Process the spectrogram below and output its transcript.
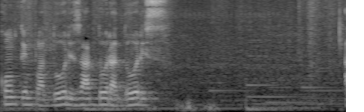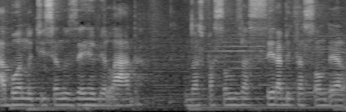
contempladores, adoradores. A boa notícia nos é revelada nós passamos a ser a habitação dela.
